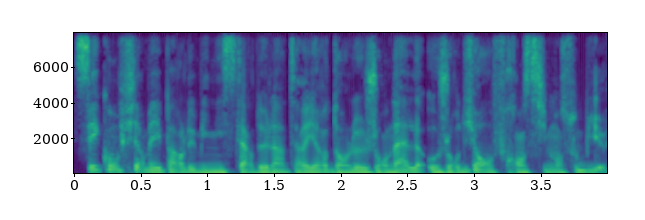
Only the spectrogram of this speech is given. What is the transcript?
C'est confirmé par le ministère de l'Intérieur dans le journal Aujourd'hui en France, Simon Soubieux.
